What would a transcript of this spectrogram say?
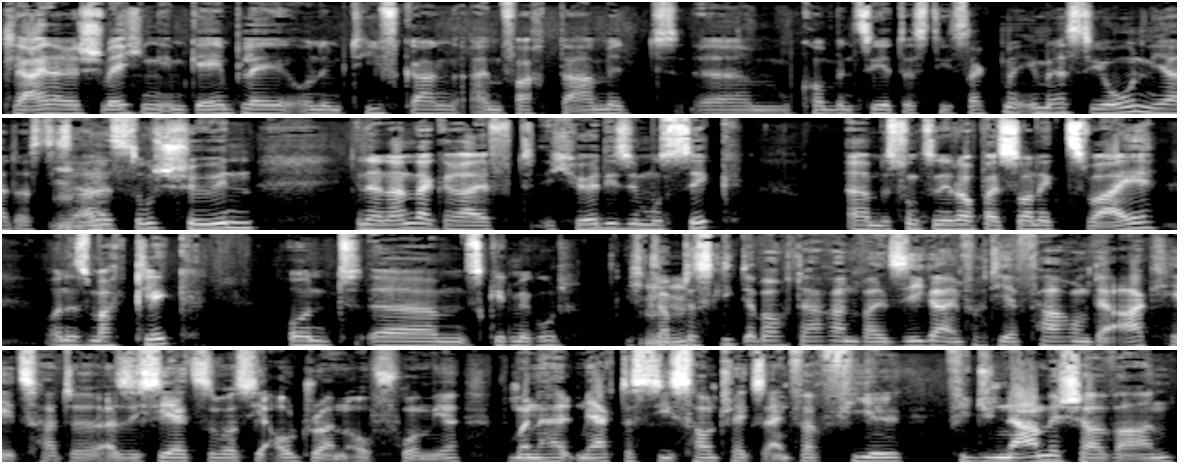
kleinere Schwächen im Gameplay und im Tiefgang einfach damit ähm, kompensiert, dass die, sagt man, Immersion, ja, dass das alles so schön ineinander greift. Ich höre diese Musik, ähm, das funktioniert auch bei Sonic 2 und es macht Klick und ähm, es geht mir gut. Ich glaube, das liegt aber auch daran, weil Sega einfach die Erfahrung der Arcades hatte. Also ich sehe jetzt sowas wie Outrun auch vor mir, wo man halt merkt, dass die Soundtracks einfach viel, viel dynamischer waren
